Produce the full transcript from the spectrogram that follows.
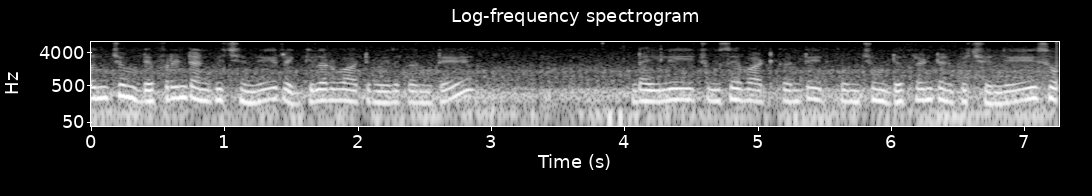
కొంచెం డిఫరెంట్ అనిపించింది రెగ్యులర్ వాటి మీద కంటే. డైలీ చూసే వాటికంటే ఇది కొంచెం డిఫరెంట్ అనిపించింది. సో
